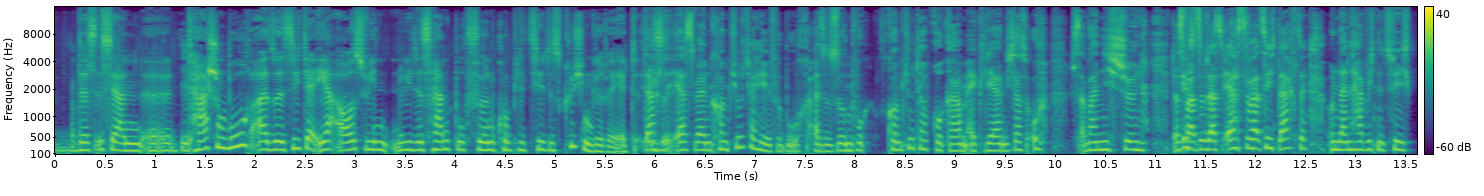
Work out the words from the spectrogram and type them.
Das ist ja ein äh, Taschenbuch, also es sieht ja eher aus wie, wie das Handbuch für ein kompliziertes Küchengerät. Ich dachte erst wäre ein Computerhilfebuch, also so ein Computerprogramm erklären. Ich dachte, oh, das ist aber nicht schön. Das ist war so das Erste, was ich dachte. Und dann habe ich natürlich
